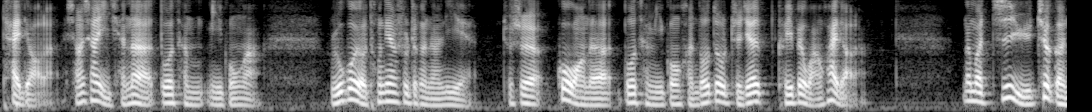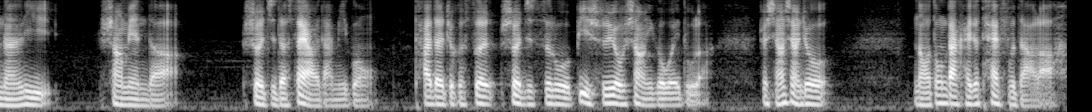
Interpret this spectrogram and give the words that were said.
太屌了。想想以前的多层迷宫啊，如果有通天术这个能力。就是过往的多层迷宫，很多都直接可以被玩坏掉了。那么基于这个能力上面的设计的塞尔达迷宫，它的这个设设计思路必须又上一个维度了。这想想就脑洞大开，就太复杂了。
